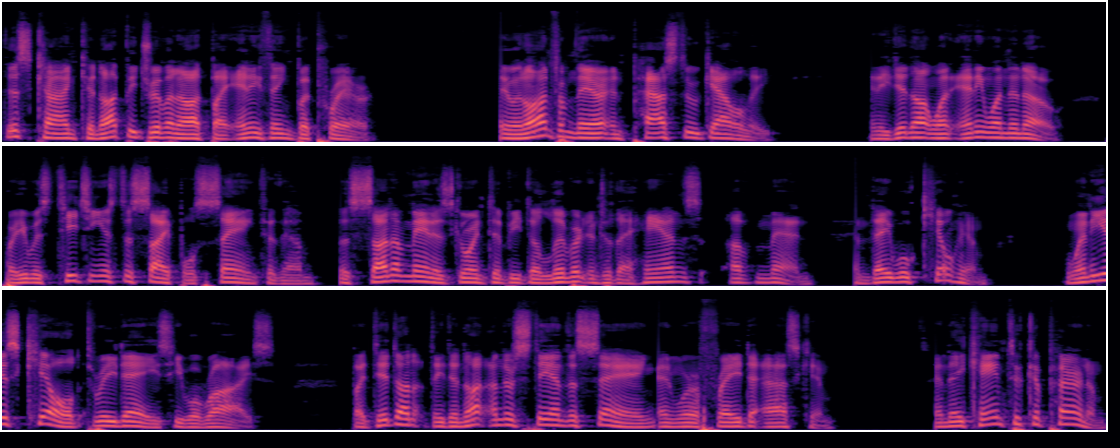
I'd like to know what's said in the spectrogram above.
This kind cannot be driven out by anything but prayer. They went on from there and passed through Galilee. And he did not want anyone to know, for he was teaching his disciples, saying to them, The Son of Man is going to be delivered into the hands of men, and they will kill him. When he is killed, three days he will rise. But did not, they did not understand the saying and were afraid to ask him. And they came to Capernaum.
